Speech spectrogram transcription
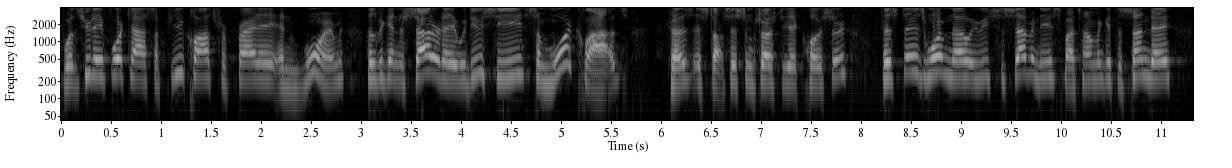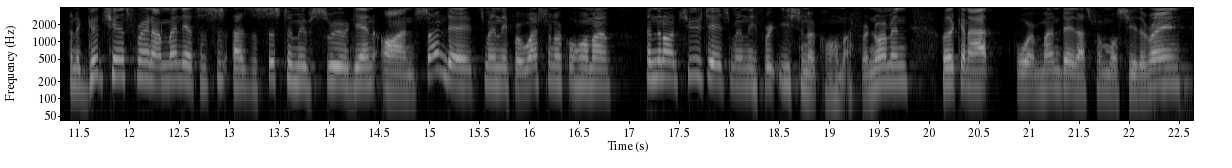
for the two-day forecast, a few clouds for Friday and warm. As we get into Saturday, we do see some more clouds because the system starts to get closer. It stays warm though. We reach the 70s by the time we get to Sunday, and a good chance for rain on Monday as as the system moves through again on Sunday. It's mainly for western Oklahoma, and then on Tuesday it's mainly for eastern Oklahoma. For Norman, we're looking at for Monday. That's when we'll see the rain,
